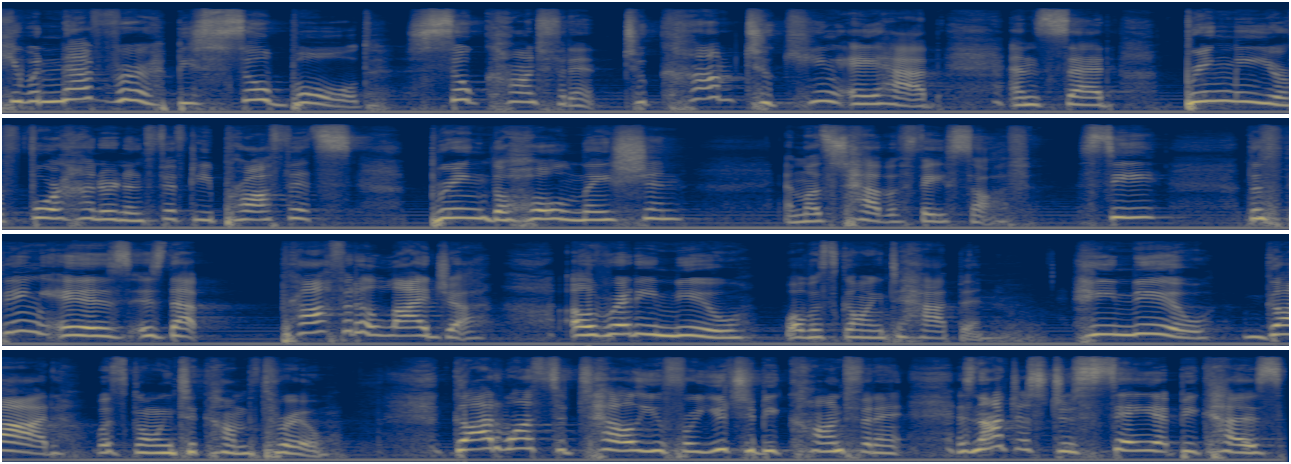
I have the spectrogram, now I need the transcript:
he would never be so bold, so confident to come to King Ahab and said, "Bring me your 450 prophets, bring the whole nation, and let's have a face-off." See, the thing is, is that Prophet Elijah already knew what was going to happen. He knew God was going to come through. God wants to tell you for you to be confident is not just to say it because,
